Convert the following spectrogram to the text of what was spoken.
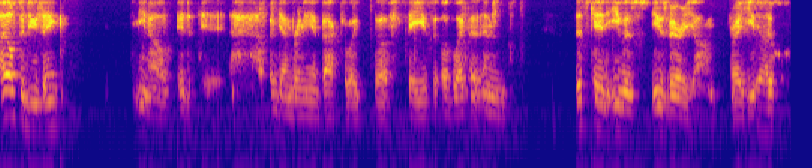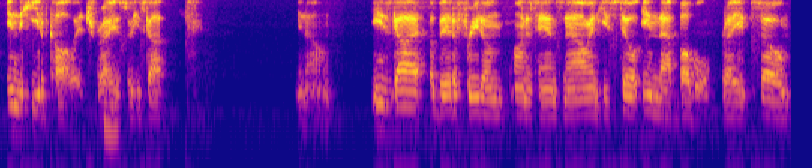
I also do think, you know, it, it again bringing it back to like the phase of like that. I mean, this kid, he was he's very young, right? He's Yeah. still in the heat of college, right? So he's got, you know, he's got a bit of freedom on his hands now, and he's still in that bubble, right? So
